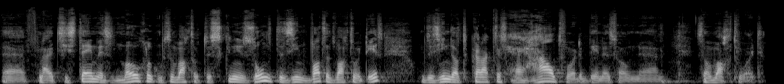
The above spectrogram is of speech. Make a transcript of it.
uh, vanuit het systeem is het mogelijk om zo'n wachtwoord te screenen zonder te zien wat het wachtwoord is. Om te zien dat de karakters herhaald worden binnen zo'n zo'n wachtwoord.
